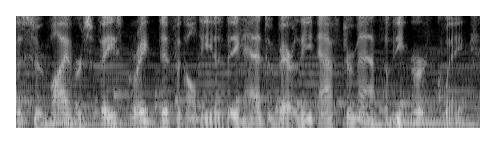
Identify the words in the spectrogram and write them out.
The survivors faced great difficulty as they had to bear the aftermath of the earthquake.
